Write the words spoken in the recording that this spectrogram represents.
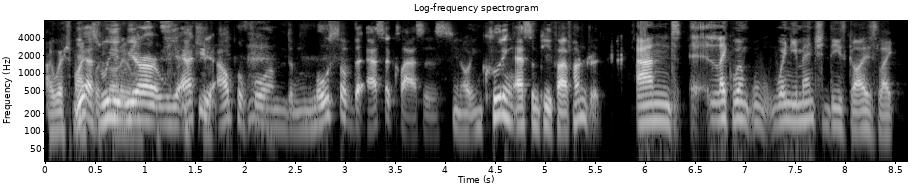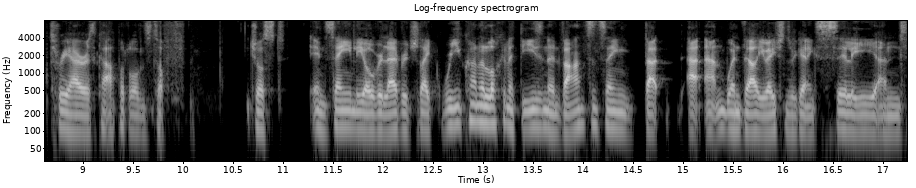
I wish. yes, we, we are. We actually outperform the most of the asset classes, you know, including S and P 500. And uh, like when when you mentioned these guys like Three Arrows Capital and stuff, just insanely over leveraged. Like, were you kind of looking at these in advance and saying that, and when valuations are getting silly, and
